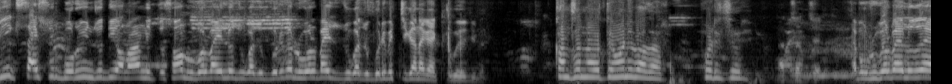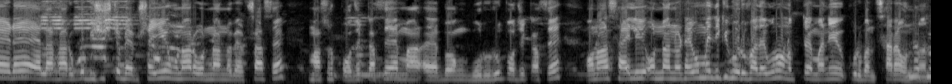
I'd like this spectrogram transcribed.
বিগ সাইজের গরুইন যদি ওনারা নিতে চান রুবেল ভাই যোগাযোগ করবেন রুবেল ভাই যোগাযোগ করবে ঠিকানা একটু করে দিবেন। কাঞ্চননগর তেমনি বাজার পরিচয় আচ্ছা আচ্ছা। এবং রুবেল ভাই হলো যে এটা এলাকার উপর বিশিষ্ট ব্যবসায়ী ওনার অন্যান্য ব্যবসা আছে মাছের প্রজেক্ট আছে এবং গরুরও প্রজেক্ট আছে। ওনার চাইলে অন্যান্য টাইম মধ্যে কি গরু ফাদে মানে কুরবান ছাড়া অন্যান্য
